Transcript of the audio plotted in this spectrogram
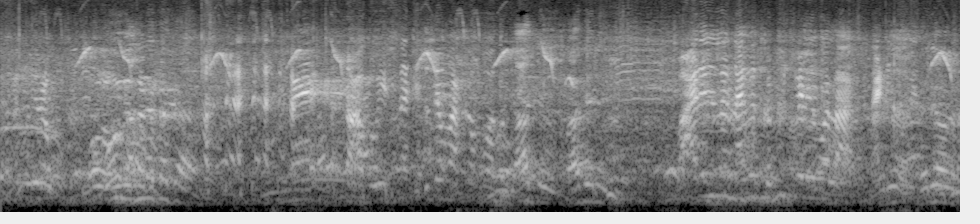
ಹದಿನೈದುವರೆ ಕೊಡ್ತೀವಿ ಯಾಕೆ ಅದೇನೇ ನಾವೇ ಕಮ್ಮಿ ಕೇಳಿವಲ್ಲ ಸರಿ ಹೋಗೋಣ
